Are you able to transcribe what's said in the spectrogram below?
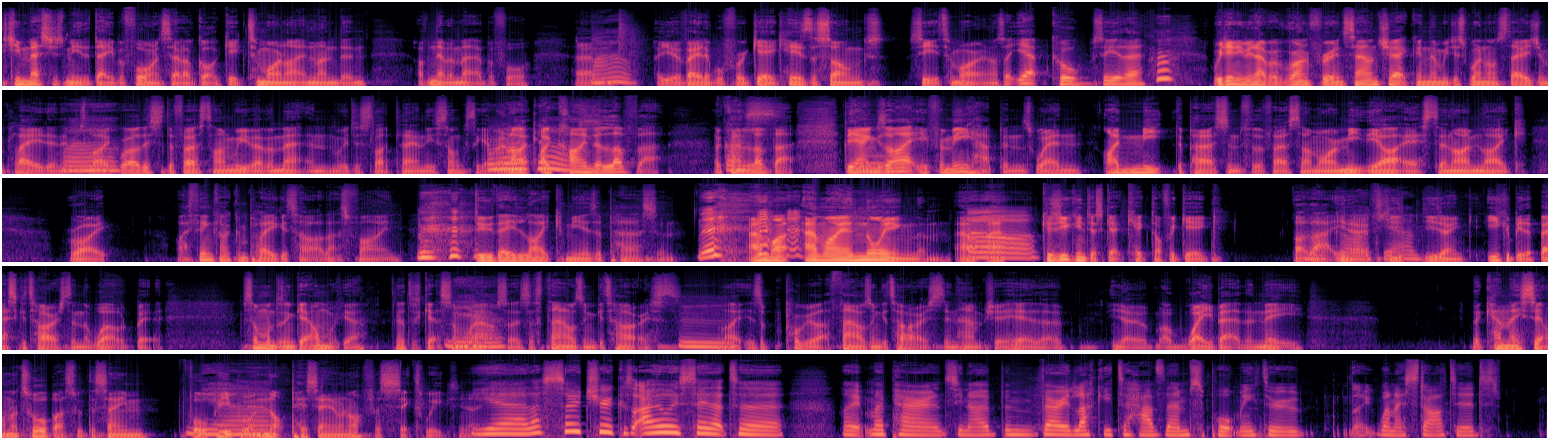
she messaged me the day before and said, "I've got a gig tomorrow night in London. I've never met her before. Um, Wow. Are you available for a gig? Here's the songs. See you tomorrow." And I was like, "Yep, cool. See you there." We didn't even have a run through and sound check, and then we just went on stage and played. And it was like, "Well, this is the first time we've ever met, and we're just like playing these songs together." Oh and I, I kind of love that. I kind of love that. The cool. anxiety for me happens when I meet the person for the first time or I meet the artist and I'm like, right, I think I can play guitar. That's fine. Do they like me as a person? am I am I annoying them? Oh. Because you can just get kicked off a gig like oh, that. You know, if yeah. you, you don't, you could be the best guitarist in the world, but if someone doesn't get on with you, they'll just get somewhere Yeah. Else. So there's a thousand guitarists. Hmm. Like there's a, probably about a thousand guitarists in Hampshire here that are, you know are way better than me. But can they sit on a tour bus with the same four people and not piss anyone off for six weeks? You know, Yeah, that's so true. Because I always say that to like my parents. You know, I've been very lucky to have them support me through like when I started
